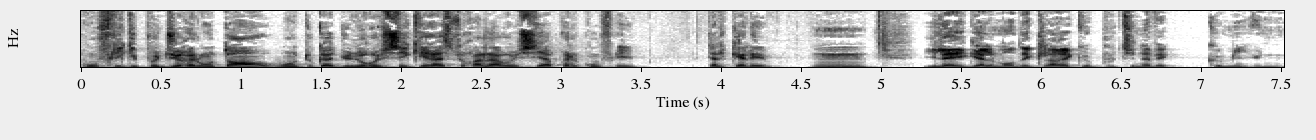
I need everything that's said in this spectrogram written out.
conflit qui peut durer longtemps, ou en tout cas d'une Russie qui restera la Russie après le conflit telle qu'elle est. Hmm. Il a également déclaré que Poutine avait commis une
